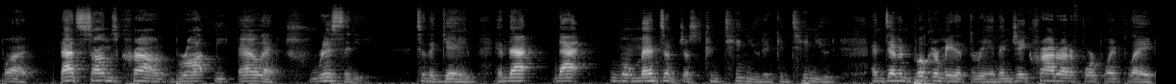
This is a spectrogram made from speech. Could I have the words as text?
But that Suns crowd brought the electricity to the game, and that that momentum just continued and continued. And Devin Booker made a three, and then Jae Crowder had a four point play,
